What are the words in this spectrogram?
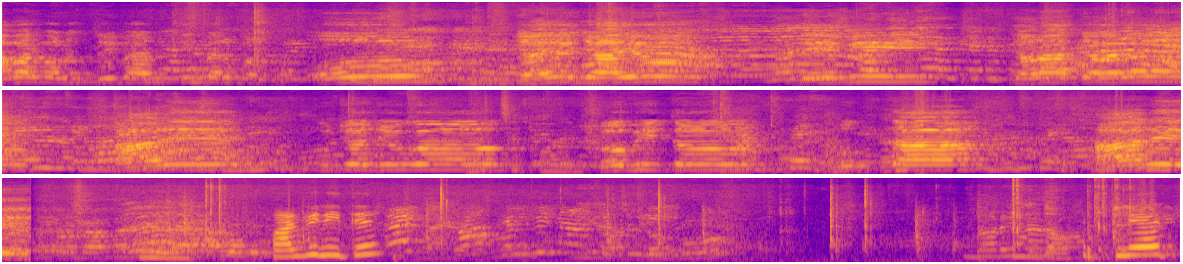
আবার বলো, দুইবার, তিনবার বলো। ওম, জয় জয়, দেবী চরাচর হারে কুচযুগ শোভিত মুক্তা হারে। পারবি নিতে? প্লেট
